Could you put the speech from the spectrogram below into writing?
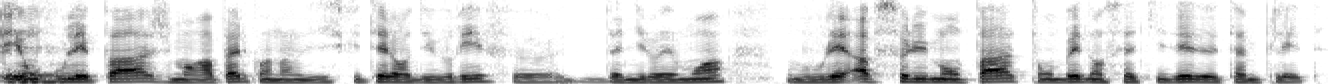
et, on voulait pas, je me rappelle qu'on en a discuté lors du brief, euh, Danilo et moi, on voulait absolument pas tomber dans cette idée de template.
